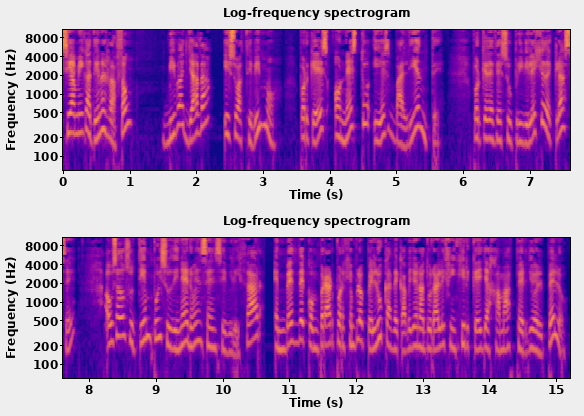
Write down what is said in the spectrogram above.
sí, amiga, tienes razón. Viva Yada y su activismo, porque es honesto y es valiente, porque desde su privilegio de clase ha usado su tiempo y su dinero en sensibilizar en vez de comprar, por ejemplo, pelucas de cabello natural y fingir que ella jamás perdió el pelo,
